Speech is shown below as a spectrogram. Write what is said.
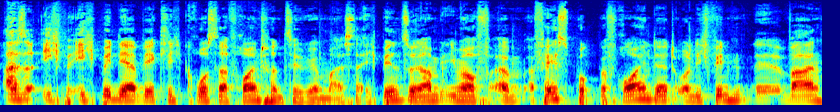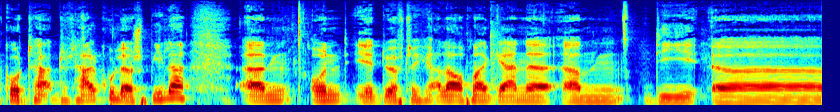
Also ich, ich bin ja wirklich großer Freund von Silvio Meissner. Ich bin sogar mit ihm auf ähm, Facebook befreundet und ich finde, äh, war ein total, total cooler Spieler. Ähm, und ihr dürft euch alle auch mal gerne ähm, die äh,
